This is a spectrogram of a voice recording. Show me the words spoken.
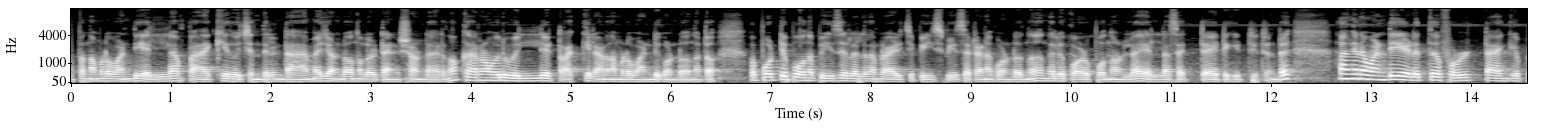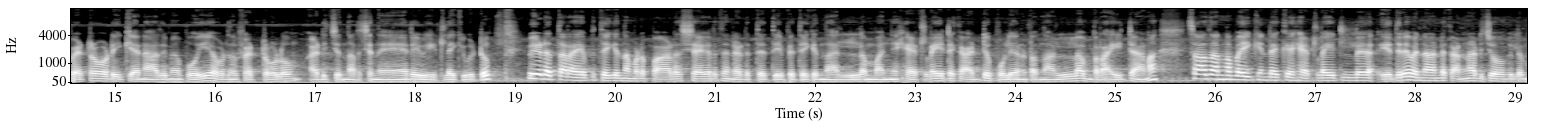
അപ്പോൾ നമ്മുടെ വണ്ടി എല്ലാം പാക്ക് ചെയ്ത് വെച്ച് എന്തെങ്കിലും ഡാമേജ് ഉണ്ടോ എന്നുള്ളൊരു ടെൻഷൻ ഉണ്ടായിരുന്നു. കാരണം ഒരു വലിയ ട്രക്കിലാണ് നമ്മുടെ വണ്ടി കൊണ്ടുവന്നത് കേട്ടോ. അപ്പോൾ പൊട്ടിപ്പോകുന്ന പീസുകളെല്ലാം നമ്മൾ അഴിച്ച് പീസ് പീസായിട്ടാണ് കൊണ്ടുവന്നത്. എന്തായാലും കുഴപ്പമൊന്നുമില്ല. എല്ലാം സെറ്റായിട്ട് കിട്ടിയിട്ടുണ്ട്. അങ്ങനെ വണ്ടി എടുത്ത് ഫുൾ ടാങ്ക് പെട്രോൾ ഓടിക്കാൻ ആദ്യമേ പോയി. അവിടുന്ന് പെട്രോളും അടിച്ച് നിറച്ച് നേരെ വീട്ടിലേക്ക് വിട്ടു. വീടെത്തറായപ്പോഴത്തേക്കും നമ്മുടെ പാടശേഖരത്തിന്റെ അടുത്ത് എത്തിയപ്പോഴത്തേക്കും നല്ല മഞ്ഞ് ഹെഡ്ലൈറ്റ് ഒക്കെ അടിപൊളിയാണ് കേട്ടോ. നല്ല ബ്രൈറ്റാണ് സാധാരണ ബൈക്കിന്റെയൊക്കെ ഹെഡ്ലൈറ്റിൽ എതിരെ വന്നവന്റെ കണ്ണടിച്ചു പോകിലും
